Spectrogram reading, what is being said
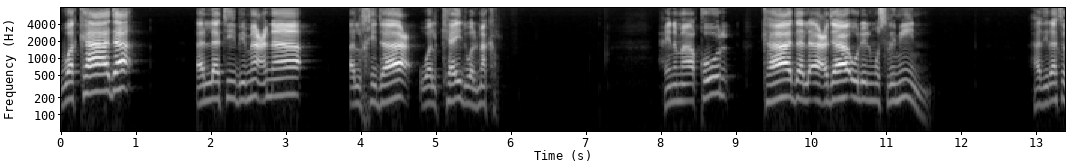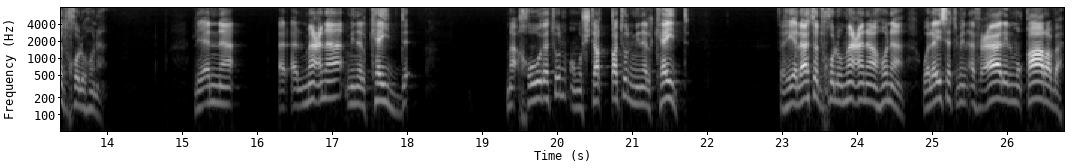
وكاد التي بمعنى الخداع والكيد والمكر. حينما أقول كاد الأعداء للمسلمين هذه لا تدخل هنا. لأن المعنى من الكيد. مأخوذة ومشتقة من الكيد. فهي لا تدخل معنا هنا وليست من أفعال المقاربة.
